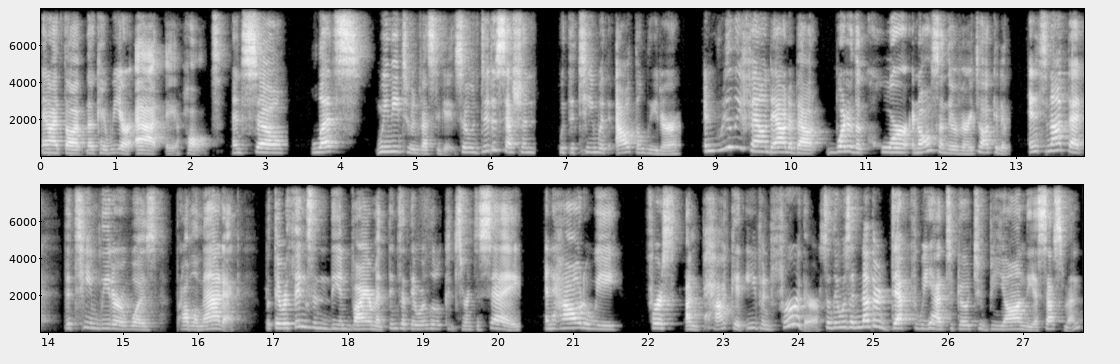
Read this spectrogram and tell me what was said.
And I thought, okay, we are at a halt. And so let's, we need to investigate. So did a session with the team without the leader and really found out about what are the core, and all of a sudden they were very talkative. And it's not that the team leader was problematic, but there were things in the environment, things that they were a little concerned to say. And how do we first unpack it even further? So there was another depth we had to go to beyond the assessment.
